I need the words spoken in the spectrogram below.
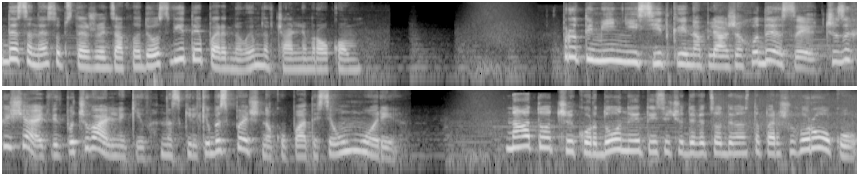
ДСНС обстежують заклади освіти перед новим навчальним роком. Протимінні сітки на пляжах Одеси чи захищають відпочивальників? Наскільки безпечно купатися у морі? НАТО чи кордони 1991 року?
